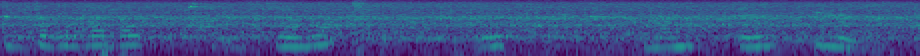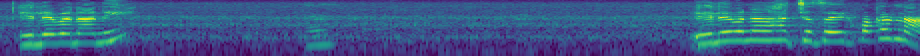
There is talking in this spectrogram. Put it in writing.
सिक्सचं पूर्ण इलेवन आणि? इलेवन आणि हातच्याचा एक पकड ना.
